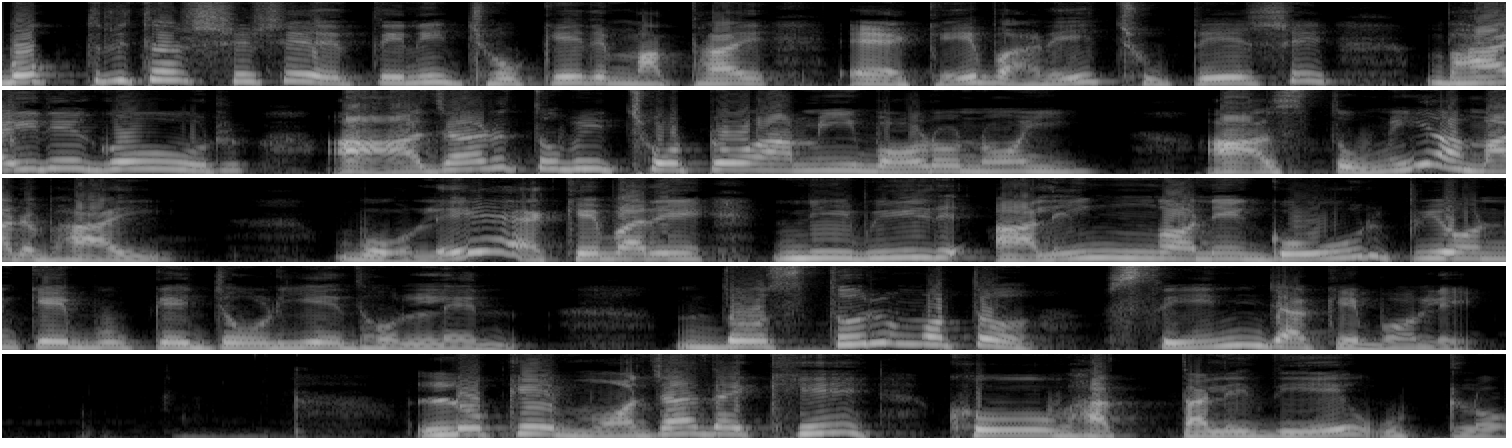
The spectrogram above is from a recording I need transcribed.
বক্তৃতার শেষে তিনি ঝোঁকের মাথায় একেবারে ছুটে এসে, ভাইরে গৌর, আজ আর তুমি ছোট, আমি বড় নই, আজ তুমি আমার ভাই। বলে একেবারে নিবিড় আলিঙ্গনে গৌর পিয়নকে বুকে জড়িয়ে ধরলেন। দস্তুর মতো সিন যাকে বলে। লোকে মজা দেখে খুব হাততালি দিয়ে উঠল।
